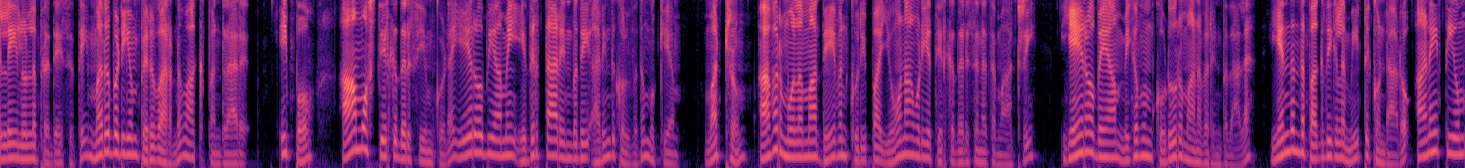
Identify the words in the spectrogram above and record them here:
எல்லையிலுள்ள பிரதேசத்தை மறுபடியும் பெறுவார்னு வாக்கு பண்றாரு. இப்போ ஆமோஸ் தீர்க்கதரிசியும் கூட ஏரோபியாமை எதிர்த்தார் என்பதை அறிந்து கொள்வது முக்கியம். மற்றும் அவர் மூலமா தேவன் குறிப்பா யோனாவுடைய தீர்க்க தரிசனத்தை மாற்றி ஏரோபயாம் மிகவும் கொடூரமானவர் என்பதால எந்தெந்த பகுதிகளை மீட்டுக் கொண்டாரோ அனைத்தையும்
